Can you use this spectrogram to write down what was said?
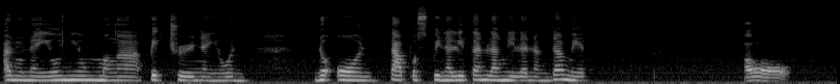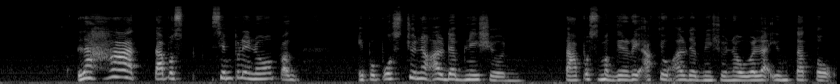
ano na yun, yung mga picture na yun noon. Tapos pinalitan lang nila ng damit. O, lahat. Tapos, simple no, pag ipopost yun ng Aldab Nation, tapos magre-react yung Aldab Nation na wala yung tato,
